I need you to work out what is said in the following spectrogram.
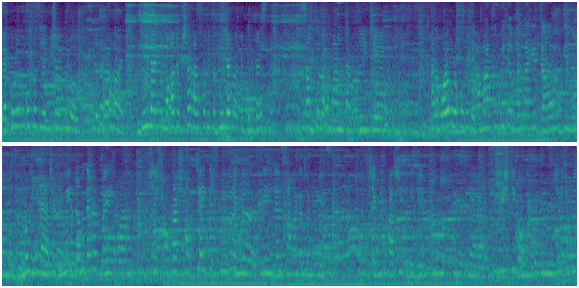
ব্যাকরণগত যে বিষয়গুলো তুলে ধরা হয় দুই লাইন মহাদেব সাহার কবিতা দুই লাইনও একটা কবিতা আছে। শামসুর রহমান তারপরে যে আরও বড় বড় কবিতা। আমার কবিতা ভালো লাগে জালালউদ্দিন মোহাম্মদ। রুমি। হ্যাঁ সেটা রুমির কবিতাটা প্রায় সে সবার সবচাইতে সুন্দর একটা সেন্টেন্স আমার কাছে মনে হয়েছে। সে একজন ফার্সি কবি যে সৃষ্টিকর্তা। সেটা সবসময়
